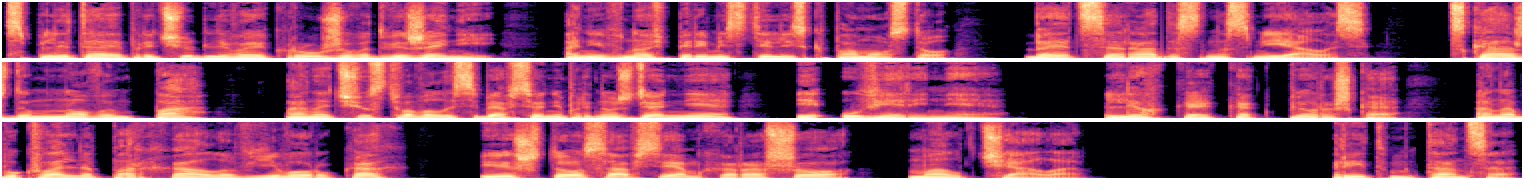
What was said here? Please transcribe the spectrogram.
Сплетая причудливое кружево движений, они вновь переместились к помосту. Бетси радостно смеялась. С каждым новым «па» она чувствовала себя все непринужденнее и увереннее. Легкая, как перышко, она буквально порхала в его руках и, что совсем хорошо, молчала. Ритм танца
